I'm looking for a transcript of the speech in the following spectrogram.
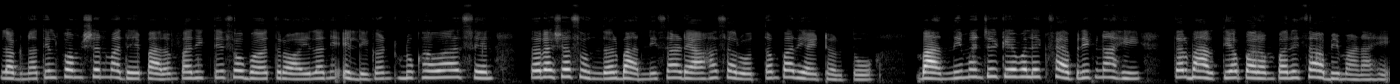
लग्नातील फंक्शनमध्ये पारंपरिकतेसोबत रॉयल आणि एलिगंट लूक हवा असेल तर अशा सुंदर बांधणी साड्या हा सर्वोत्तम पर्याय ठरतो. बांधणी म्हणजे केवळ एक फॅब्रिक नाही, तर भारतीय परंपरेचा अभिमान आहे.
